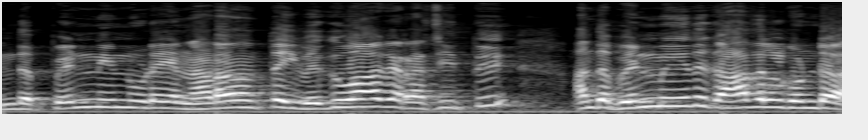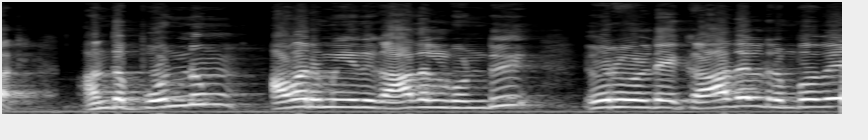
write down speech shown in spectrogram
இந்த பெண்ணினுடைய நடனத்தை வெகுவாக ரசித்து அந்த பெண் மீது காதல் கொண்டார். அந்த பொண்ணும் அவர் மீது காதல் கொண்டு இவர்களுடைய காதல் ரொம்பவே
